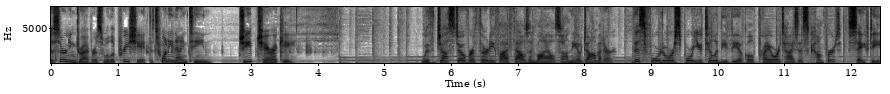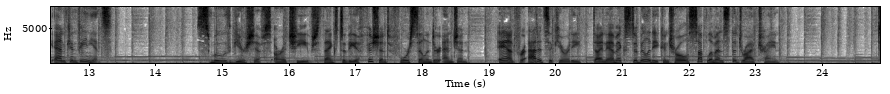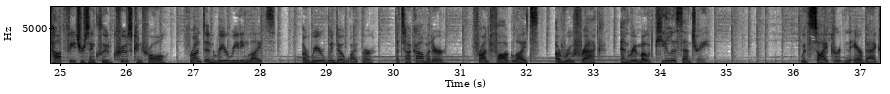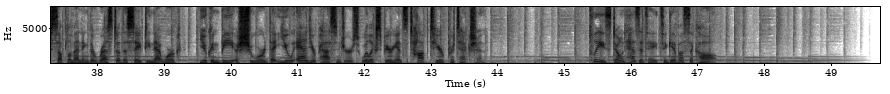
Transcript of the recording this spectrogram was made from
Discerning drivers will appreciate the 2019 Jeep Cherokee. With just over 35,000 miles on the odometer, this four-door sport utility vehicle prioritizes comfort, safety, and convenience. Smooth gear shifts are achieved thanks to the efficient four-cylinder engine. And for added security, Dynamic Stability Control supplements the drivetrain. Top features include cruise control, front and rear reading lights, a rear window wiper, a tachometer, front fog lights, a roof rack, and remote keyless entry. With side curtain airbags supplementing the rest of the safety network, you can be assured that you and your passengers will experience top-tier protection. Please don't hesitate to give us a call.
